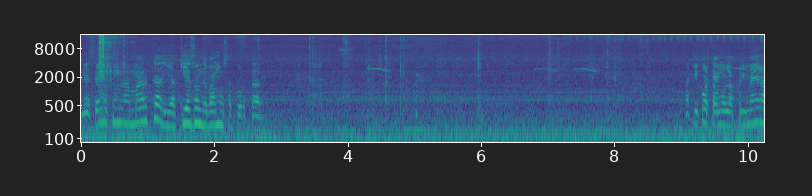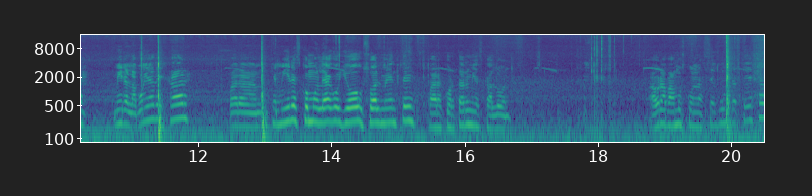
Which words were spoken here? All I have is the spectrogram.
le hacemos una marca y aquí es donde vamos a cortar. Aquí cortamos la primera. Mira la voy a dejar para que mires cómo le hago yo usualmente para cortar mi escalón. Ahora vamos con la segunda teja.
